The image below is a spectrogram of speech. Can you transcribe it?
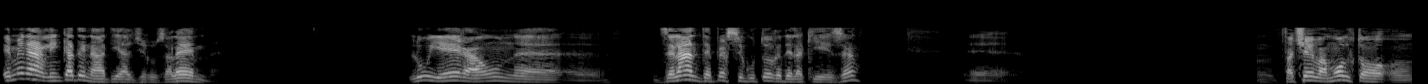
e menarli incatenati a Gerusalemme. Lui era un eh, zelante persecutore della Chiesa, eh, faceva molto,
